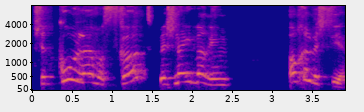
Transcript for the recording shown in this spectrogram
שכולם עוסקות בשני דברים, אוכל ושתייה.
